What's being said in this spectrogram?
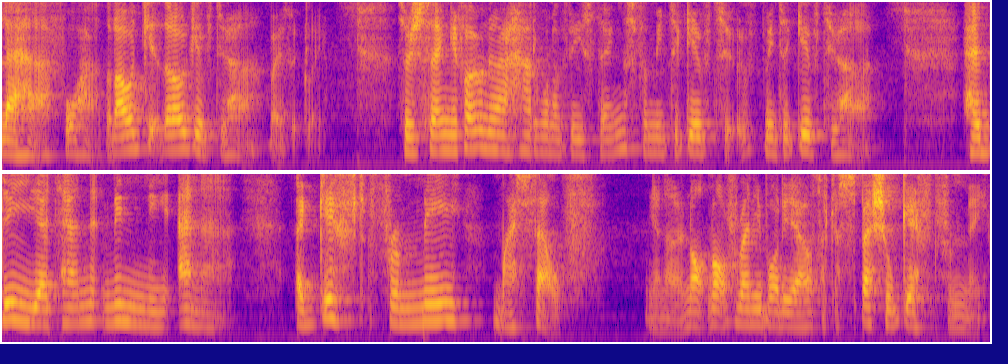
leha for her that I would give, that I would give to her basically. So she's saying if only I had one of these things for me to give to for me to give to her. Hadiyatan minni ana. A gift from me myself. You know, not, not from anybody else, like a special gift from me.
